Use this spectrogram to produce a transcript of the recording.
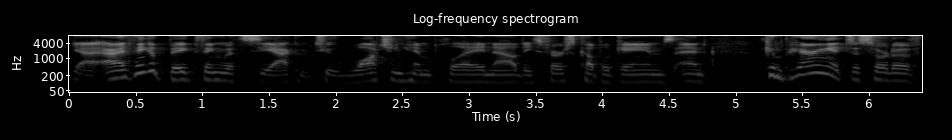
Yeah, and I think a big thing with Siakam too, watching him play now these first couple games and comparing it to sort of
